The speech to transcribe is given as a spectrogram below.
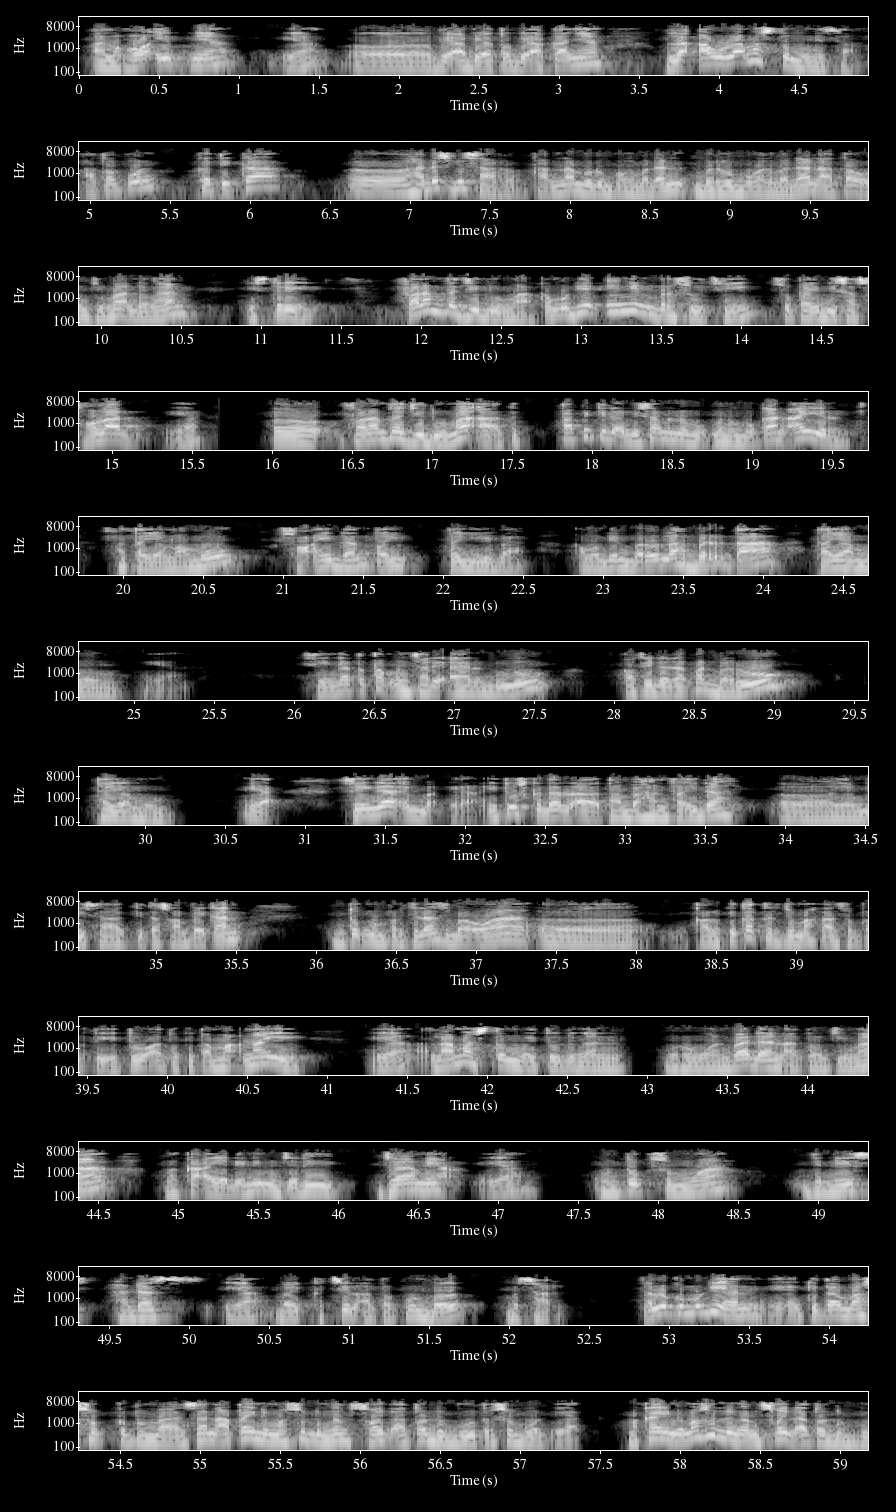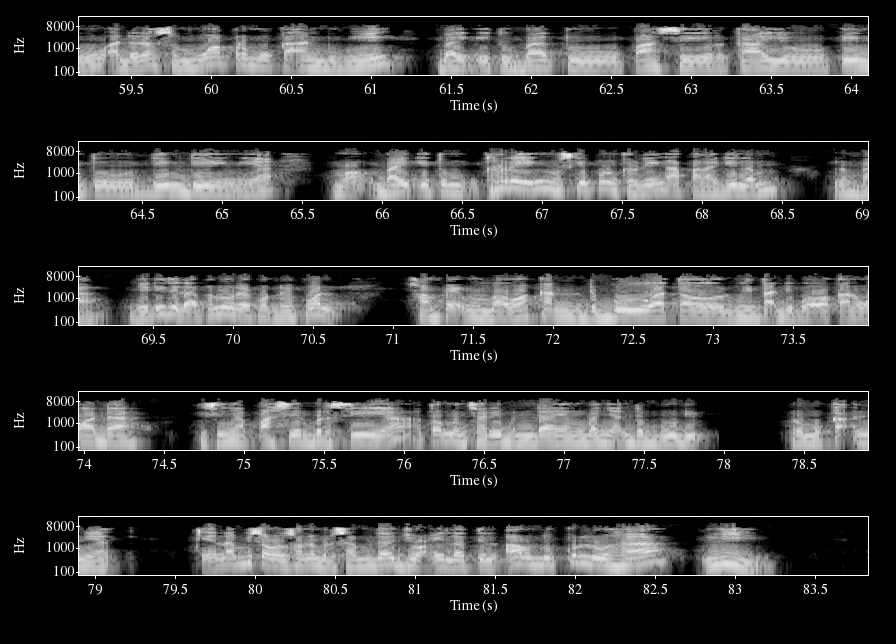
al-ghaibnya ya eh, BAB atau BAK-nya la aula ataupun ketika e, hadas besar karena berhubungan badan berhubungan badan atau jima dengan istri. Falam tajiduma, kemudian ingin bersuci supaya bisa sholat ya. E, falam tajiduma tapi tidak bisa menemukan air. Fatayamamu dan tayyiba. Kemudian barulah bertayamum ya. Sehingga tetap mencari air dulu, kalau tidak dapat baru tayamum. Ya. Sehingga ya, itu sekedar uh, tambahan faidah uh, yang bisa kita sampaikan untuk memperjelas bahwa uh, kalau kita terjemahkan seperti itu atau kita maknai ya lama setemu itu dengan berhubungan badan atau jima maka ayat ini menjadi jami' ya untuk semua jenis hadas ya baik kecil ataupun be besar. Lalu kemudian ya, kita masuk ke pembahasan apa yang dimaksud dengan soid atau debu tersebut ya. Maka yang dimaksud dengan soil atau debu adalah semua permukaan bumi, baik itu batu, pasir, kayu, pintu, dinding, ya, baik itu kering meskipun kering, apalagi lem, lembab. Jadi tidak perlu repot-repot sampai membawakan debu atau minta dibawakan wadah isinya pasir bersih ya, atau mencari benda yang banyak debu di permukaannya. Ya, Nabi SAW bersabda, Ju'ilatil ardu kulluha li,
